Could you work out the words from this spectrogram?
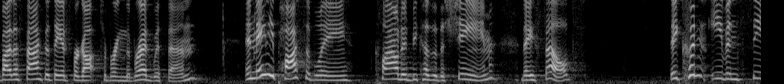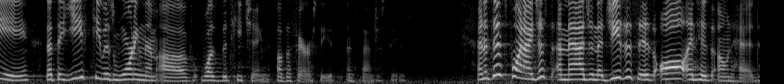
by the fact that they had forgot to bring the bread with them, and maybe possibly clouded because of the shame they felt, they couldn't even see that the yeast he was warning them of was the teaching of the Pharisees and Sadducees. And at this point, I just imagine that Jesus is all in his own head.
